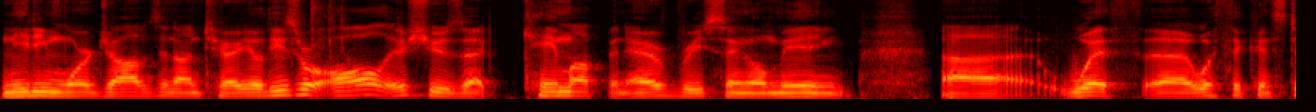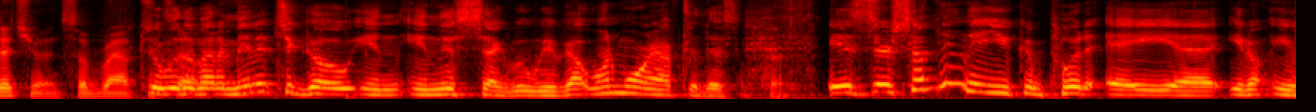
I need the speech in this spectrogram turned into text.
needing more jobs in Ontario. These were all issues that came up in every single meeting uh, with uh, with the constituents of Brampton. So with South. about a minute to go in in this segment, we've got one more after this. Okay. Is there something that you can put a uh, you know you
